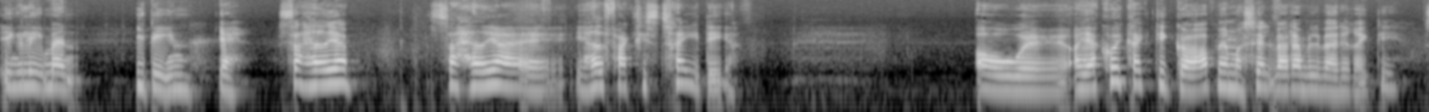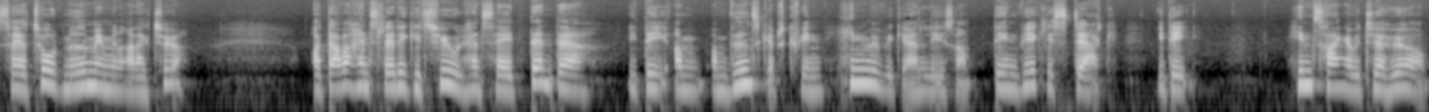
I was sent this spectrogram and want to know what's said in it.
Inge Lehmann ideen. Ja, så havde jeg, så havde jeg, øh, jeg havde faktisk tre idéer. Og, øh, og jeg kunne ikke rigtig gøre op med mig selv, hvad der ville være det rigtige. Så jeg tog et møde med min redaktør, og der var han slet ikke i tvivl. Han sagde, den der idé om, om videnskabskvinden. Hende vil vi gerne læse om. Det er en virkelig stærk idé. Hende trænger vi til at høre om.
